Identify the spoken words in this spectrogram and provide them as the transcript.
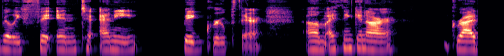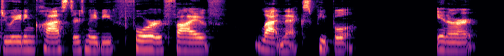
really fit into any big group there. Um, I think in our graduating class, there's maybe four or five Latinx people in our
